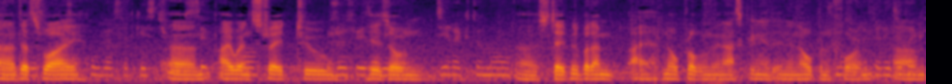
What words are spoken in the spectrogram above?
Uh, that's why déjà couvert cette question. Um, I went straight to his own uh, statement, but I'm, I have no problem in asking it in an open Je me suis forum. Um,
